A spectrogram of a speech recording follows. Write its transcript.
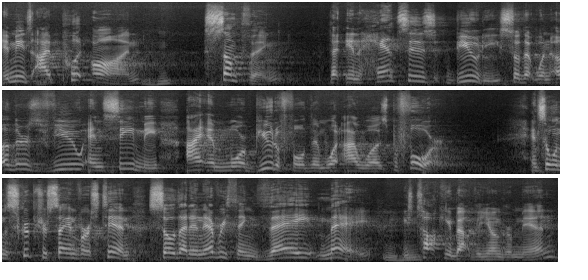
It means I put on mm-hmm. something that enhances beauty so that when others view and see me, I am more beautiful than what I was before. And so when the scriptures say in verse 10, so that in everything they may, mm-hmm. he's talking about the younger men,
